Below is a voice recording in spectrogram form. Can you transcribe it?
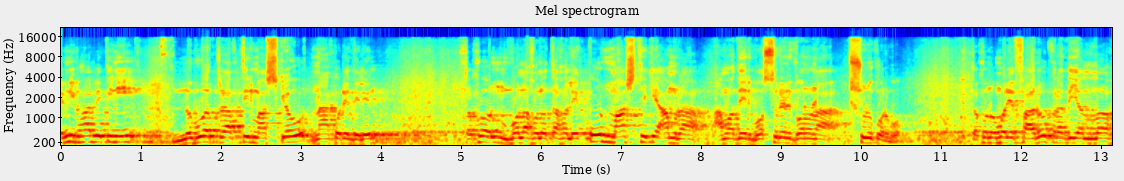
এমনিভাবে তিনি নবুয়াত প্রাপ্তির মাসকেও না করে দিলেন। তখন বলা হলো, তাহলে কোন মাস থেকে আমরা আমাদের বছরের গণনা শুরু করব। তখন ওমরে ফারুক রাদি আল্লাহ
